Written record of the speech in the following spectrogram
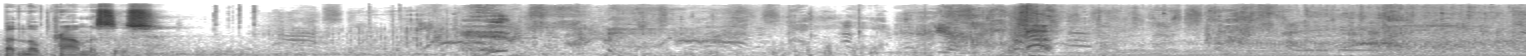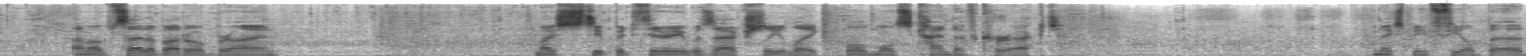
but no promises. I'm upset about O'Brien. My stupid theory was actually, like, almost kind of correct. Makes me feel bad.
